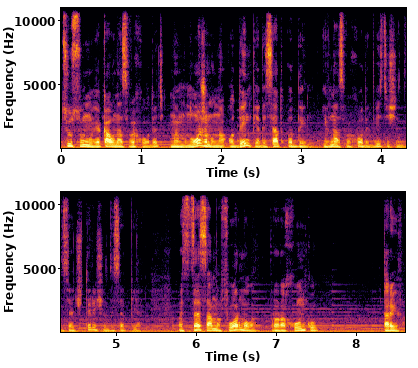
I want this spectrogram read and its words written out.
цю суму, яка у нас виходить, ми множимо на 1,51. І в нас виходить 264,65. Ось це саме формула прорахунку тарифа.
